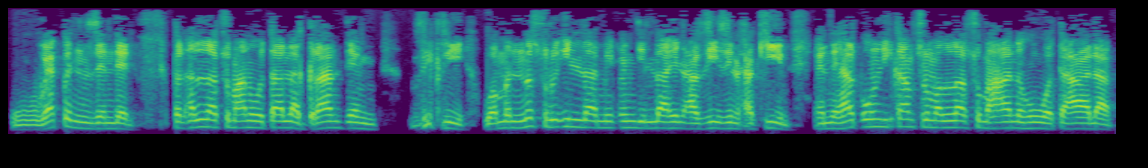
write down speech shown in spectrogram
weapons and that. But Allah subhanahu wa ta'ala grant them victory. وَمَن نَصْرُ إِلَّا مِنْ عِنْدِ اللَّهِ الْعَزِيزِ الْحَكِيمِ And the help only comes from Allah subhanahu wa ta'ala.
